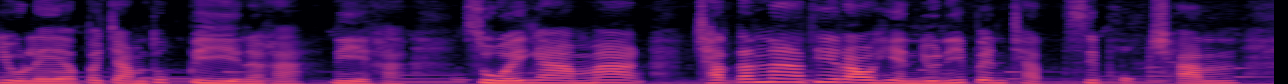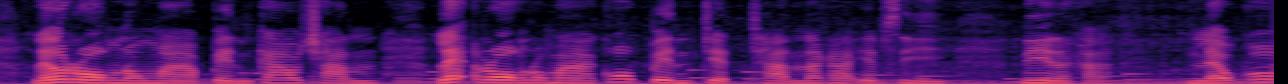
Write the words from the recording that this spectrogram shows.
อยู่แล้วประจำทุกปีนะคะนี่ค่ะ สวยงามมากฉัดด้านหน้าที่เราเห็นอยู่นี้เป็นฉัด 16 ชั้น แล้วรองลงมาเป็น 9 ชั้น และรองลงมาก็เป็น 7 ชั้นนะคะ FC นี่นะคะ แล้วก็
